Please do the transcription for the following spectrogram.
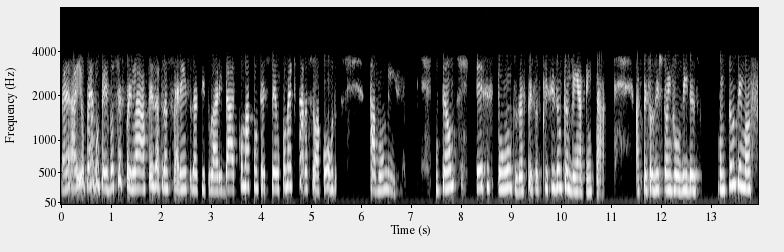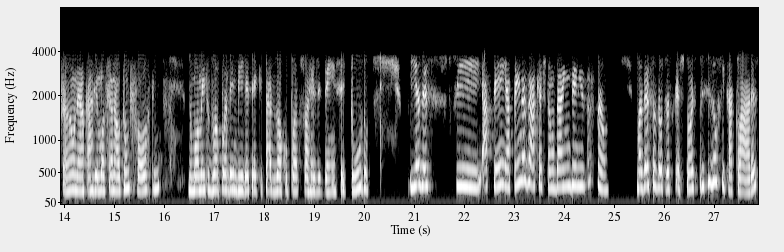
Né? Aí eu perguntei, você foi lá, fez a transferência da titularidade, como aconteceu, como é que estava seu acordo? Estava omisso. Então, esses pontos as pessoas precisam também atentar. As pessoas estão envolvidas com tanta emoção, né, uma carga emocional tão forte, no momento de uma pandemia, ter que estar desocupando sua residência e tudo. E às vezes se atém apenas à questão da indenização. Mas essas outras questões precisam ficar claras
